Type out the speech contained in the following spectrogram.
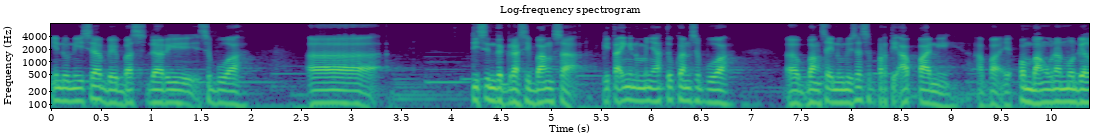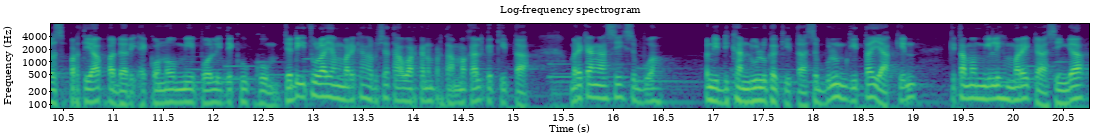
Indonesia bebas dari sebuah uh, disintegrasi bangsa, kita ingin menyatukan sebuah uh, bangsa Indonesia seperti apa nih? Apa ya, pembangunan model seperti apa dari ekonomi, politik, hukum. Jadi itulah yang mereka harusnya tawarkan pertama kali ke kita. Mereka ngasih sebuah pendidikan dulu ke kita sebelum kita yakin kita memilih mereka sehingga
